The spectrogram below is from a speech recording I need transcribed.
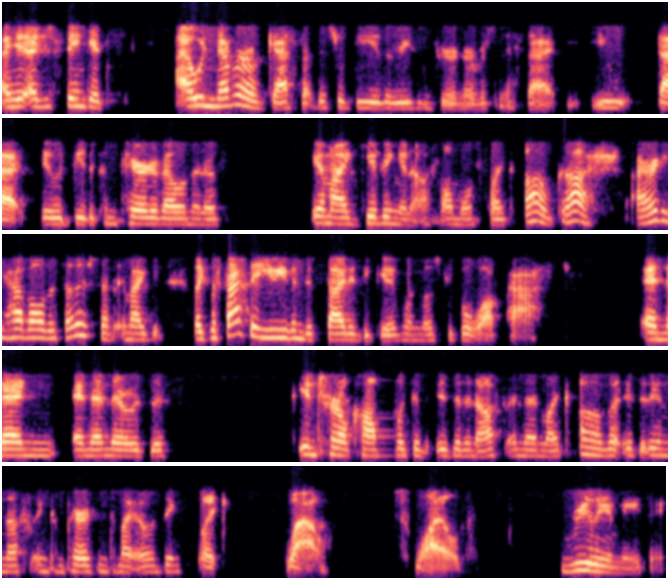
i, I just think it's I would never have guessed that this would be the reason for your nervousness. That you that it would be the comparative element of, am I giving enough? Almost like, oh gosh, I already have all this other stuff. Am I like the fact that you even decided to give when most people walk past, and then and then there was this internal conflict of is it enough? And then like, oh, but is it enough in comparison to my own things? Like, wow, it's wild, really amazing.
